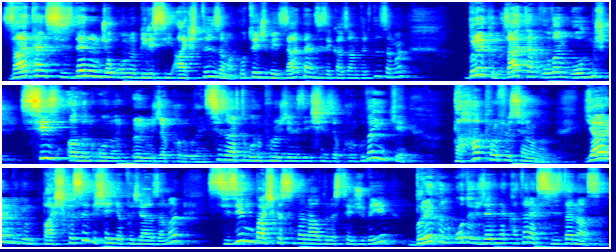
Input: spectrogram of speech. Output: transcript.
zaten sizden önce onu birisi açtığı zaman o tecrübeyi zaten size kazandırdığı zaman bırakın zaten olan olmuş siz alın onu önünüze kurgulayın. Siz artık onu projenizde işinizde kurgulayın ki daha profesyonel olun. Yarın bir gün başkası bir şey yapacağı zaman sizin başkasından aldığınız tecrübeyi bırakın o da üzerine katarak sizden alsın.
